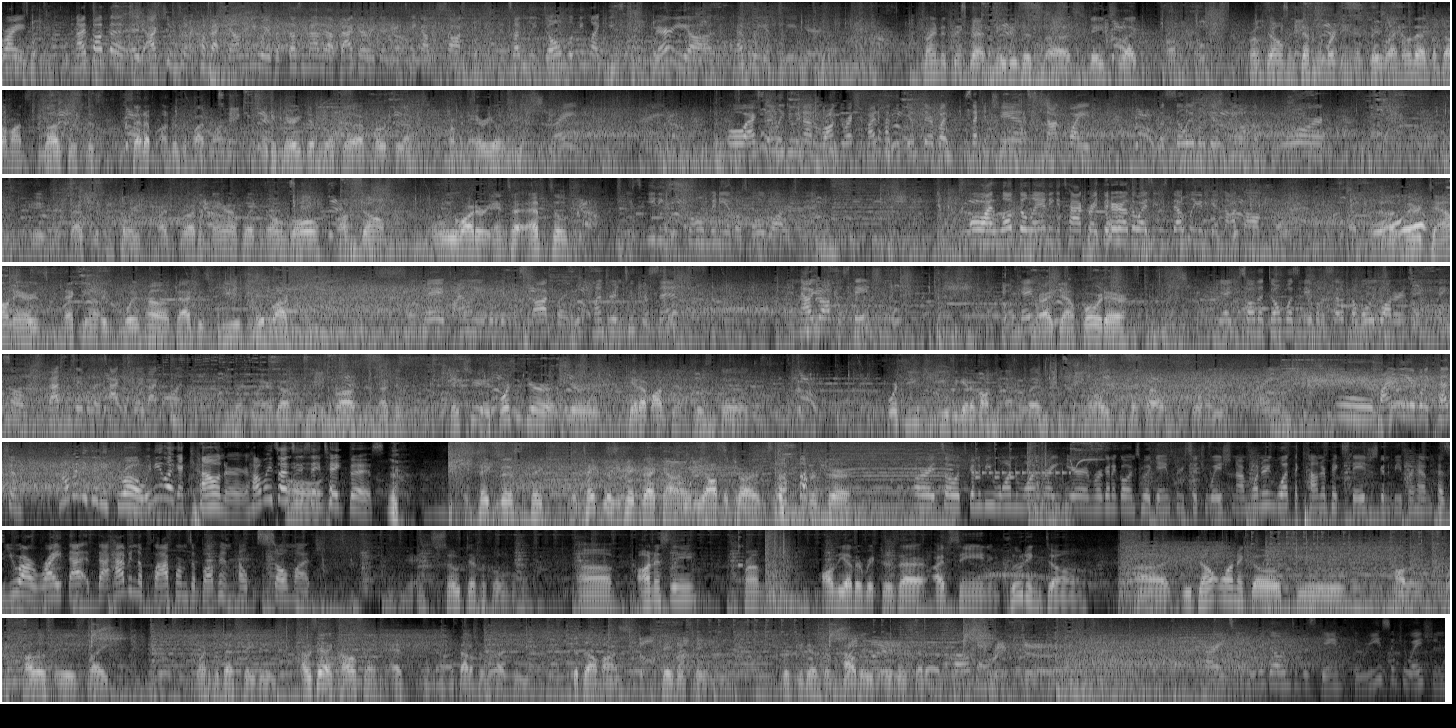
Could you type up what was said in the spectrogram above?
Right. And I thought that it actually was going to come back down anyway, but it doesn't matter. That back air right there going to take out the stock. And suddenly Dome looking like he's very uh, heavily in the lead here. trying to think that maybe this uh, stage select from, from Dome is definitely working in his favor. I know that the Belmonts love to just set up under the platform, make it very difficult to approach them from an aerial view. Right. Right. Oh, accidentally doing that in the wrong direction. Might have had the gimp there, but second chance, not quite. But still able to get his feet on the floor. Hey, what that's looking for. He tries to throw out an air, but no roll from Dome. Holy water into F tilt. He's eating so many of those holy waters, man. Oh, I love the landing attack right there. Otherwise, he was definitely going to get knocked off. Another down air is connecting on his boy, uh, Vash's huge hitbox. Okay, finally able to get the stock, but 102%. And now you're off the stage. Okay, Right down forward air. yeah, you saw that Dome wasn't able to set up the holy water into anything, so Vash was able to attack his way back on. Directional air dodge through the cross, and that just makes you, it forces your your get up option just to forces you to use a get up option at the ledge. All these projectiles thrown at you. Ooh, finally able to catch him. How many did he throw? We need like a counter. How many times did he say Oh. take this? Take this, take take this, take that counter will be off the charts for sure. All right, so it's going to be 1-1 right here, and we're going to go into a game three situation. I'm wondering what the counter pick stage is going to be for him, because you are right, that, that having the platforms above him helped so much. It's so difficult. Uh, honestly, from all the other Richters that I've seen, including Dome, uh, you don't want to go to Kalos. Kalos is like one of the best stages. I would say that Kalos and, and uh, Battlefield are actually the Belmont's favorite stages, just because of how they were able to set up. Oh, okay. All right, so here we go into this game three situation.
